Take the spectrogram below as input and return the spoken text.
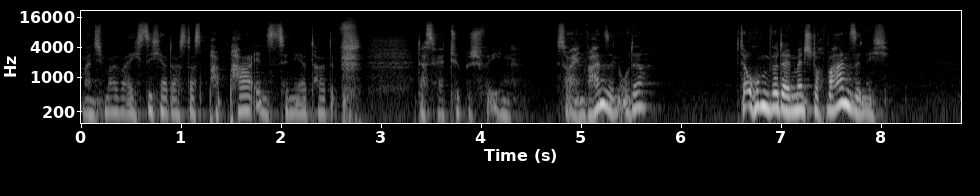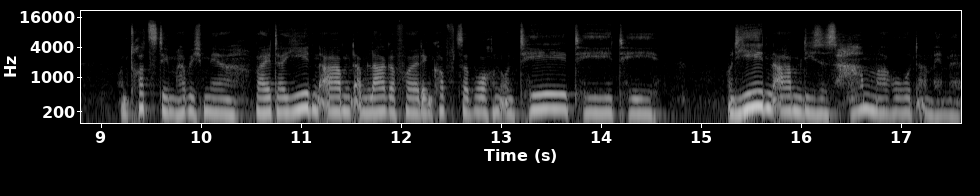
Manchmal war ich sicher, dass das Papa inszeniert hatte. Pff, das wäre typisch für ihn. So ein Wahnsinn, oder? Da oben wird ein Mensch doch wahnsinnig. Und trotzdem habe ich mir weiter jeden Abend am Lagerfeuer den Kopf zerbrochen und Tee, Tee, Tee. Und jeden Abend dieses Hammerrot am Himmel,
